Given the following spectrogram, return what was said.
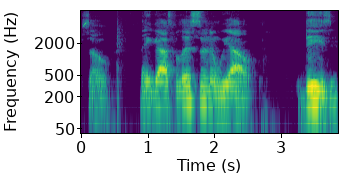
So thank you guys for listening, and we out. Deezy.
